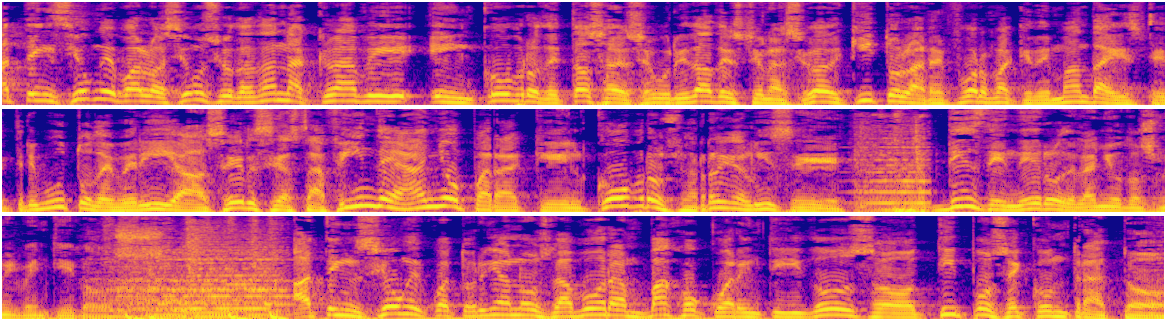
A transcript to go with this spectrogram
Atención, evaluación ciudadana clave en cobro de tasa de seguridad desde la ciudad de Quito. La reforma que demanda este tributo debería hacerse hasta fin de año para que el cobro se realice desde enero del año 2022. Atención, ecuatorianos laboran bajo 42 oh, tipos de contrato.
